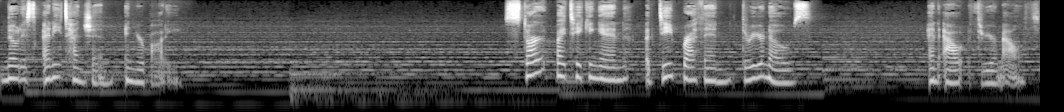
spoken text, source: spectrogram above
Notice any tension in your body. Start by taking in a deep breath in through your nose and out through your mouth.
